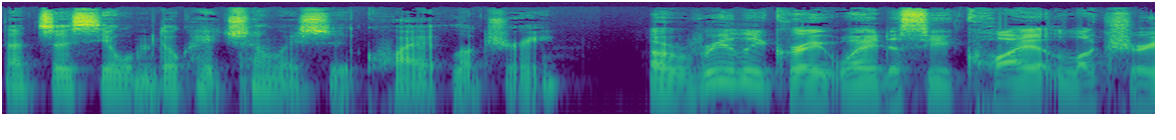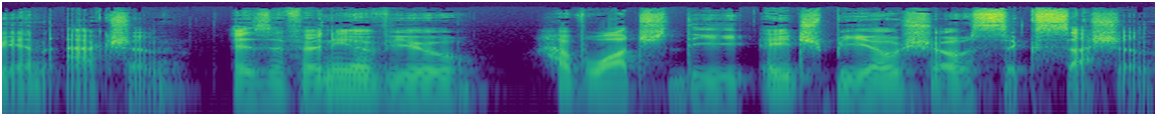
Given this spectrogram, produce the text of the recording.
那这些我们都可以称为是 quiet luxury. A really great way to see quiet luxury in action is if any of you have watched the HBO show Succession,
